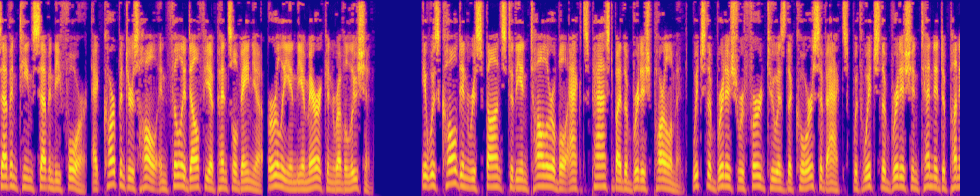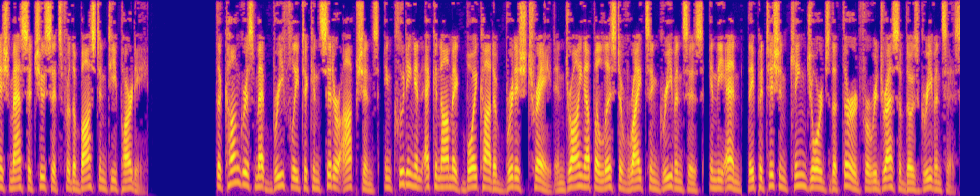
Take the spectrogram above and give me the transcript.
1774, at Carpenter's Hall in Philadelphia, Pennsylvania, early in the American Revolution. It was called in response to the intolerable acts passed by the British Parliament, which the British referred to as the Coercive Acts, with which the British intended to punish Massachusetts for the Boston Tea Party. The Congress met briefly to consider options, including an economic boycott of British trade and drawing up a list of rights and grievances. In the end, they petitioned King George III for redress of those grievances.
